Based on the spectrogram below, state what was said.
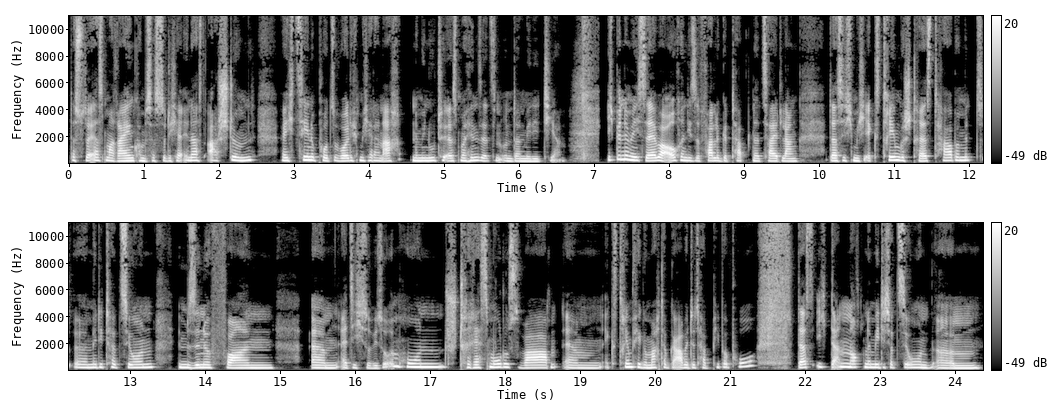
dass du da erstmal reinkommst, dass du dich erinnerst, ah stimmt, wenn ich Zähne putze, wollte ich mich ja danach eine Minute erstmal hinsetzen und dann meditieren. Ich bin nämlich selber auch in diese Falle getappt eine Zeit lang, dass ich mich extrem gestresst habe mit äh, Meditation im Sinne von ähm, als ich sowieso im hohen Stressmodus war, ähm, extrem viel gemacht habe, gearbeitet habe, pipapo, dass ich dann noch eine Meditation ähm,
